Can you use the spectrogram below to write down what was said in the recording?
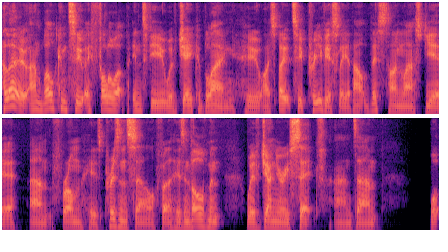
Hello, and welcome to a follow up interview with Jacob Lang, who I spoke to previously about this time last year um, from his prison cell for his involvement with January 6th. And um, what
